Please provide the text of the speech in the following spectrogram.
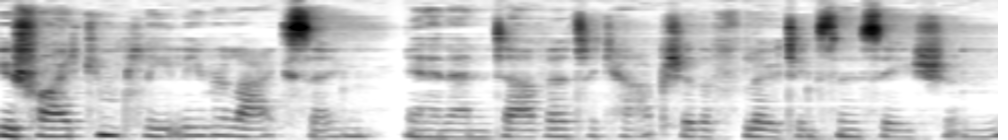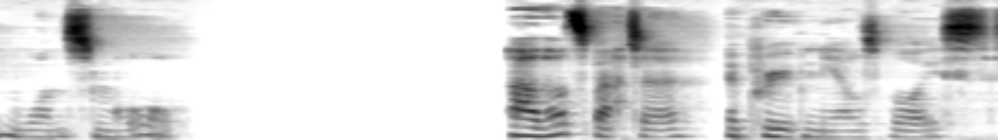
He tried completely relaxing in an endeavor to capture the floating sensation once more. Ah, that's better, approved Neil's voice.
